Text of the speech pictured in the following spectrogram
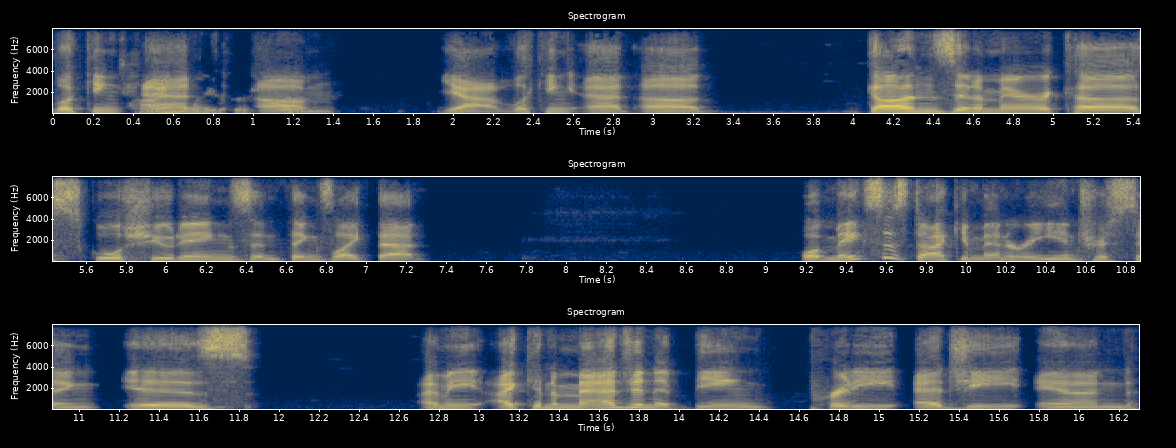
looking Timely, at for sure. um, yeah, looking at uh, guns in America, school shootings, and things like that. What makes this documentary interesting is, I mean, I can imagine it being pretty edgy and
